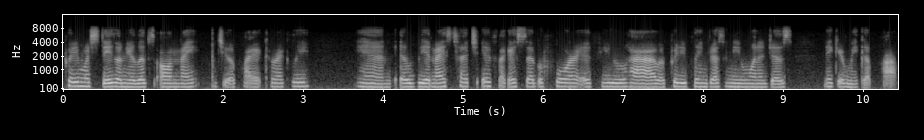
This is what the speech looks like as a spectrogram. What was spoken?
pretty much stays on your lips all night once you apply it correctly and it would be a nice touch if like I said before if you have a pretty plain dress and you want to just make your makeup pop.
